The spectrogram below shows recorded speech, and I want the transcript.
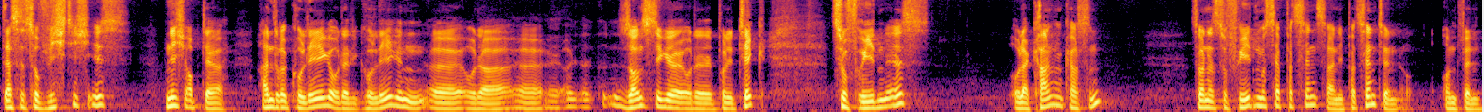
dass es so wichtig ist, nicht ob der andere Kollege oder die Kollegin äh, oder äh, sonstige oder Politik zufrieden ist oder Krankenkassen, sondern zufrieden muss der Patient sein, die Patientin. Und wenn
